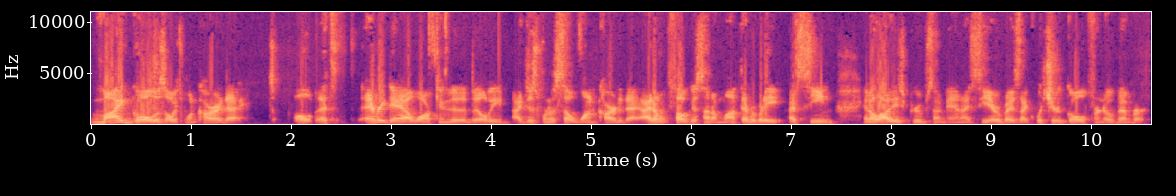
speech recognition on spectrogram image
My goal is always one car a day. It's all that's every day I walk into the building, I just want to sell one car today. I don't focus on a month. Everybody I've seen in a lot of these groups I'm in, I see everybody's like, "What's your goal for November?"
